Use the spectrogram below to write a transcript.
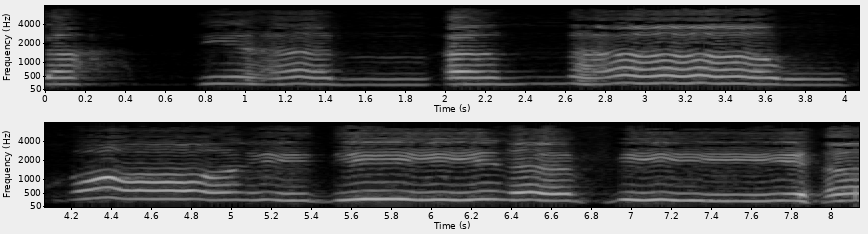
تحتها الأنهار خالدين فيها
